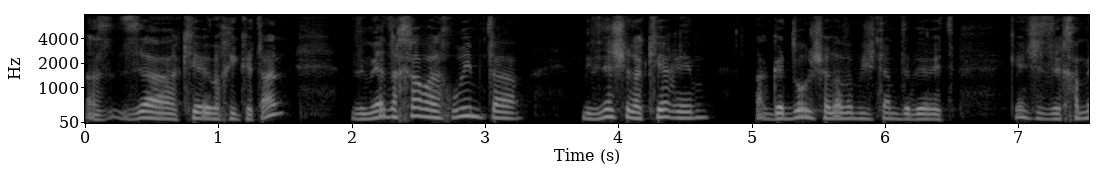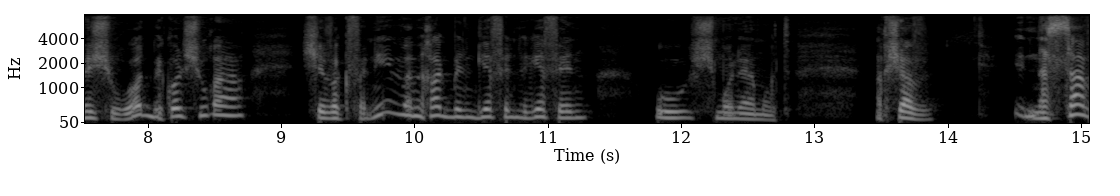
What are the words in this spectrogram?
אז זה הכרם הכי קטן, ומיד אחריו אנחנו רואים את המבנה של הכרם הגדול שעליו המשנה מדברת, כן, שזה חמש שורות, בכל שורה שבע גפנים, והמרחק בין גפן לגפן הוא שמונה אמות. עכשיו, נסב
